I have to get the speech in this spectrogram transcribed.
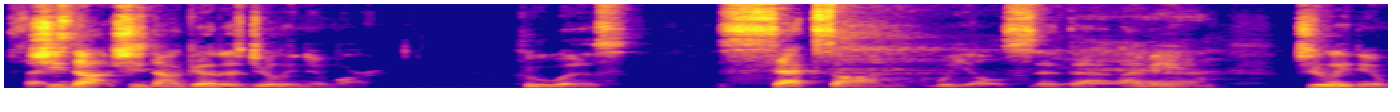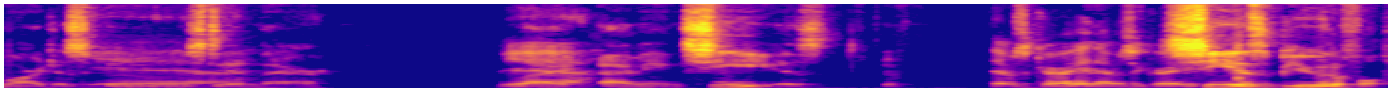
She's not she's not good as Julie Newmar. who was sex on wheels at that. I mean, Julie Newmar just Yeah. oozed in there. Yeah, Like, I mean, she is that was great. That was a great. she is beautiful.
